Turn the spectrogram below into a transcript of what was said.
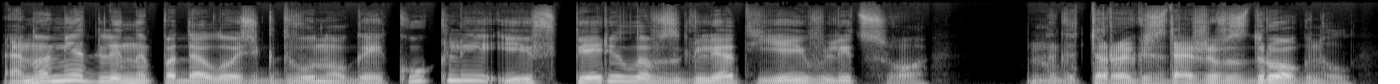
Оно медленно подалось к двуногой кукле и вперило взгляд ей в лицо. Нагатарекс даже вздрогнул —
